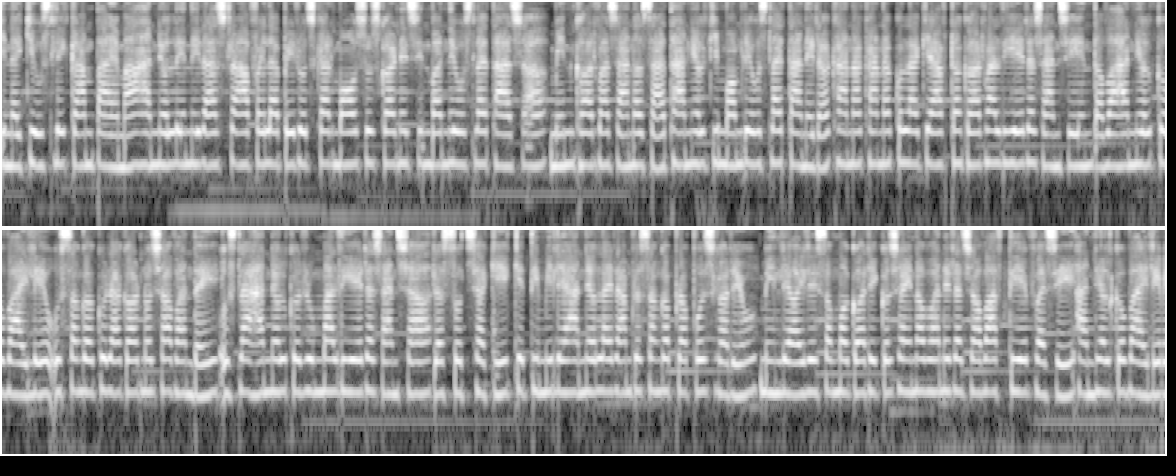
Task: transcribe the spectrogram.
किनकि उसले काम पाएमा हान्योलले निराश र आफैलाई बेरोजगार महसुस गर्ने छिन् भन्ने उसलाई थाहा छ। मेन घरमा जान साथ हान्योलकी ममले उसलाई तानेर खाना खानको लागि आफ्नो घरमा लिएर जान्छन्। तब हान्योलको भाइले उसँग कुरा गर्नु छ भन्दै उसलाई हान्योलको रुममा लिएर जान्छ र सोध्छ कि के तिमीले हान्योललाई राम्रोसँग प्रपोज गर्यौ? मिनले अहिलेसम्म गरेको छैन भनेर जवाफ दिएपछि हान्योलको भाइले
